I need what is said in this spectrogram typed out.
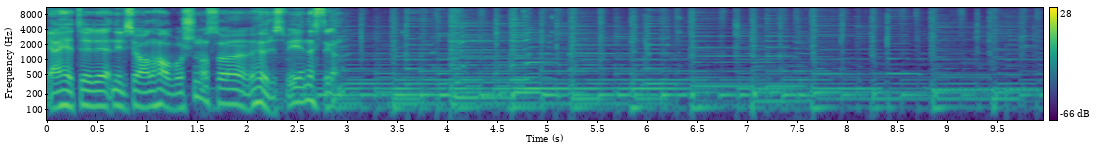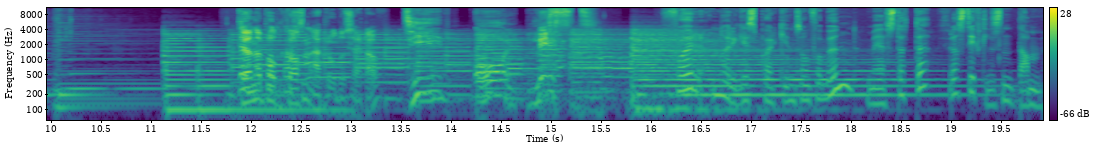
Jeg heter Nils Johan Halvorsen, og så høres vi neste gang. Denne podkasten er produsert av Tid og List. For Norges Parkinsonforbund med støtte fra stiftelsen DAM.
